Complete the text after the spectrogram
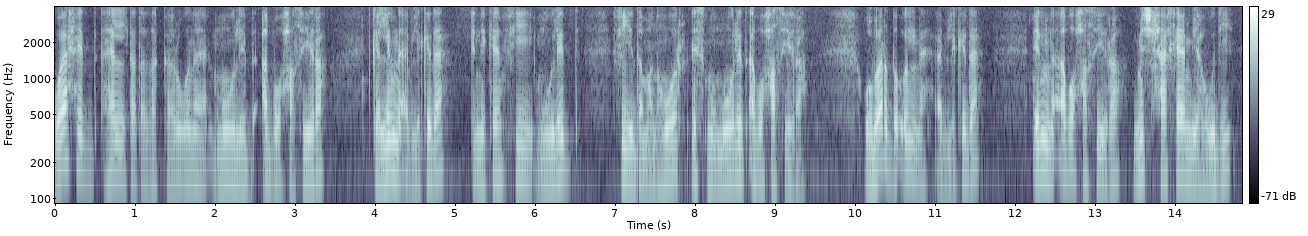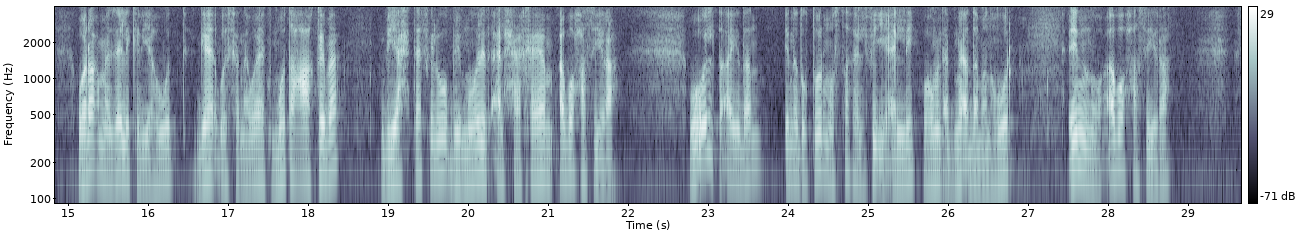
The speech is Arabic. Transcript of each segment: واحد هل تتذكرون مولد أبو حصيرة؟ اتكلمنا قبل كده إن كان في مولد في دمنهور اسمه مولد أبو حصيرة وبرضه قلنا قبل كده إن أبو حصيرة مش حاخام يهودي ورغم ذلك اليهود جاءوا سنوات متعاقبة بيحتفلوا بمولد الحاخام أبو حصيرة وقلت أيضا إن دكتور مصطفى الفقي قال لي وهو من أبناء دمنهور إنه أبو حصيرة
